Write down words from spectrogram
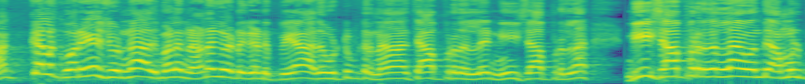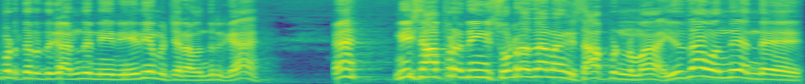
மக்கள் குறைய சொன்னால் அது மேல எடுக்க எடுப்பியா அதை விட்டுவிட்டு நான் சாப்பிட்றது இல்லை நீ சாப்பிட்றதுலாம் நீ சாப்பிட்றதெல்லாம் வந்து அமுல்படுத்துறதுக்காக வந்து நீ நிதியமைச்சராக வந்திருக்க? நீ சாப்பிட்றது நீங்கள் சொல்கிறதா நாங்கள் சாப்பிடணுமா? இதுதான் வந்து அந்த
